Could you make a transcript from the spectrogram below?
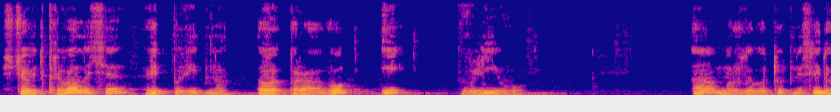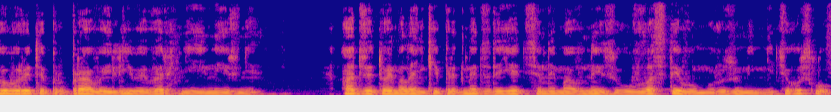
що відкривалися відповідно вправо і вліво. А можливо, тут не слід говорити про праве і ліве, верхнє і нижнє. Адже той маленький предмет, здається, не мав низу у властивому розумінні цього слова,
